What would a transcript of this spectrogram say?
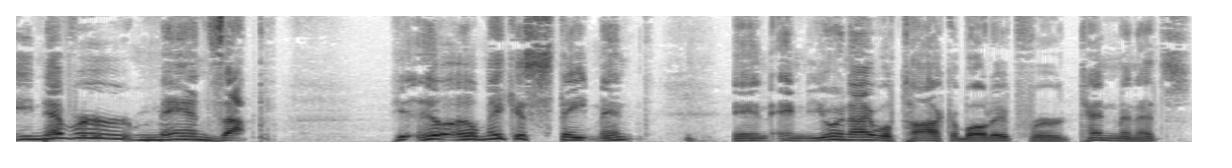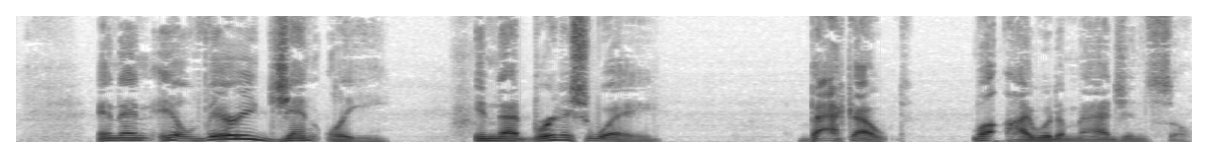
he never mans up. He, he'll he'll make a statement, and and you and I will talk about it for ten minutes, and then he'll very gently, in that British way, back out. Well, I would imagine so.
